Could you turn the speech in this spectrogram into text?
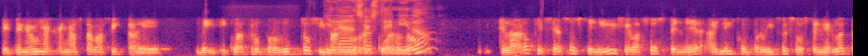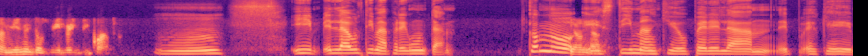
de tener una canasta básica de 24 productos y, más no recuerdo. Claro que se ha sostenido y se va a sostener. Hay el compromiso de sostenerla también en 2024. Mm. Y la última pregunta. ¿Cómo estiman que opere la, eh, eh, que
